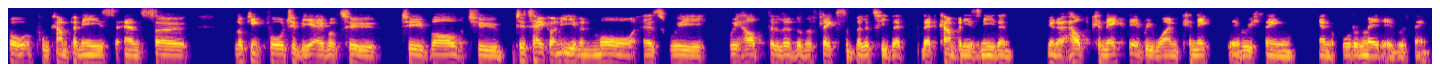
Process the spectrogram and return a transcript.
for, for companies, and so looking forward to be able to to evolve to to take on even more as we we help deliver the flexibility that that companies need and you know help connect everyone connect everything and automate everything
